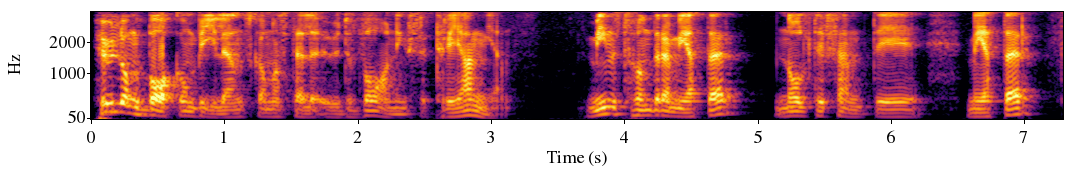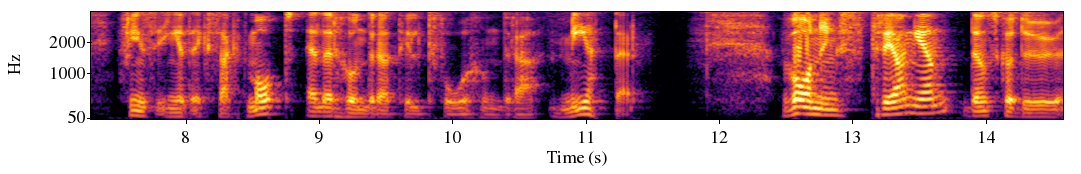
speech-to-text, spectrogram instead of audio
Hur långt bakom bilen ska man ställa ut varningstriangeln? Minst 100 meter, 0 till 50 meter. Finns inget exakt mått eller 100 till 200 meter. Varningstriangeln den ska du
